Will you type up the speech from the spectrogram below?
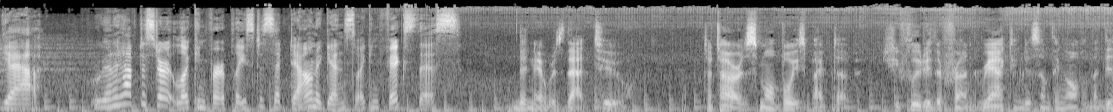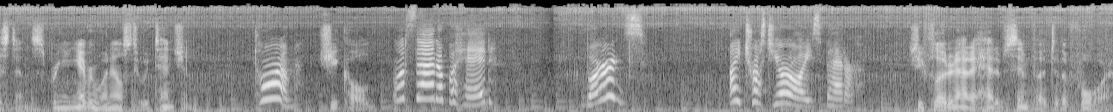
yeah. We're gonna have to start looking for a place to sit down again so I can fix this. Then there was that too. Tatara's small voice piped up. She flew to the front, reacting to something off in the distance, bringing everyone else to attention. Torum, She called, what's that up ahead? Birds? I trust your eyes better. She floated out ahead of Sympha to the fore.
